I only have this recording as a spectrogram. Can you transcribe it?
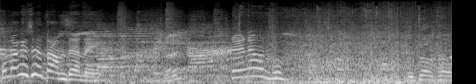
কোনো কিছুর দাম দেয় নাই ট্রেনে উঠবো ওয়াও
